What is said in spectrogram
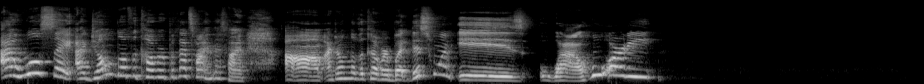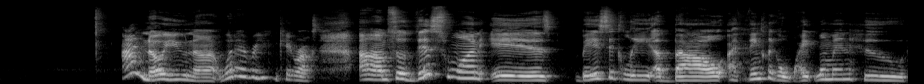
I will say, I don't love the cover, but that's fine, that's fine. Um, I don't love the cover, but this one is, wow, who already... I know you not, whatever, you can kick rocks. Um, so this one is basically about, I think like a white woman who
